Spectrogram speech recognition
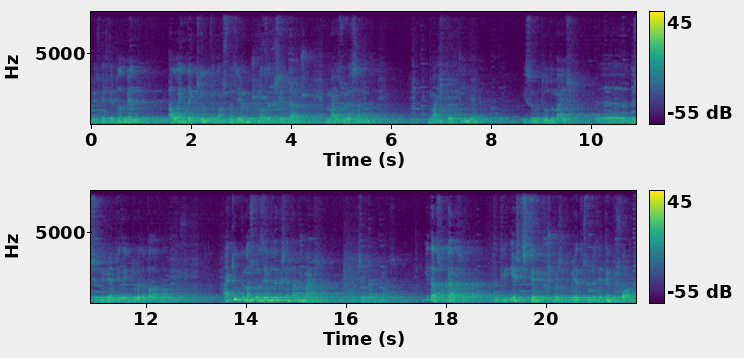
Por isso, neste tempo do Advento, além daquilo que nós fazemos, nós acrescentamos mais oração, mais partilha e, sobretudo, mais uh, discernimento e leitura da palavra de Deus. Aquilo que nós fazemos, acrescentamos mais. Acrescentamos mais. E dá-se o caso de que estes tempos, como a gente costuma dizer, tempos fortes,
